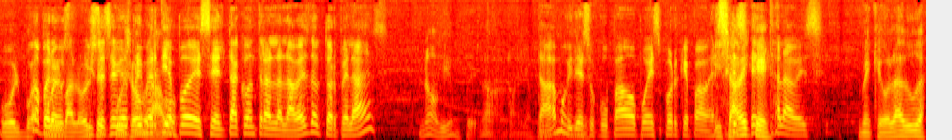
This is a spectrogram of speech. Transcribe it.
O el, no, pero el balón ¿Usted se, vio el primer tiempo de Celta contra el Alavés, doctor Peláez? No, bien, pues, no, no. Estaba muy desocupado, pues, porque para ver ¿Y sabe qué? a la vez. Me quedó la duda.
